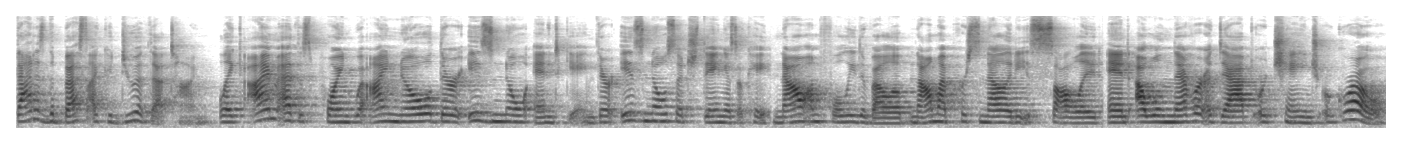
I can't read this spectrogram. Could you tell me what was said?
that is the best I could do at that time. Like, I'm at this point where I know there is no end game. There is no such thing as, okay, now I'm fully developed. Now my personality is solid and I will never adapt or change or grow.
